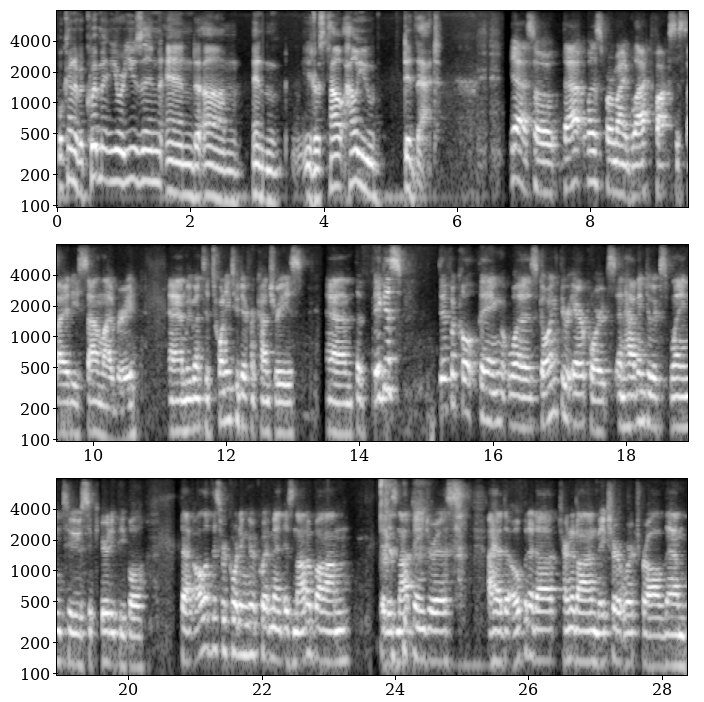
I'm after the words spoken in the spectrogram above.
what kind of equipment you were using, and um, and you just how how you did that. Yeah, so that was for my Black Box Society sound library, and we went to 22 different countries. And the biggest difficult thing was going through airports and having to explain to security people that all of this recording equipment is not a bomb, it is not dangerous. I had to open it up, turn it on, make sure it worked for all of them,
